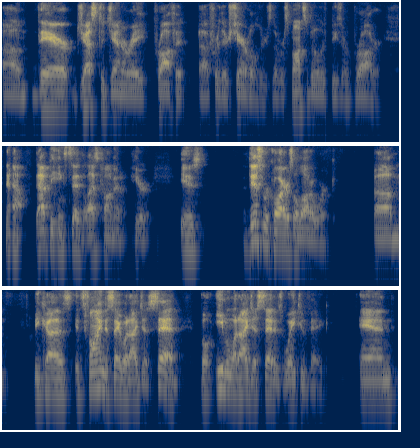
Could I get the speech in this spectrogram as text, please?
um, there just to generate profit uh, for their shareholders. The responsibilities are broader. Now, that being said, the last comment here is this requires a lot of work um, because it's fine to say what I just said, but even what I just said is way too vague. And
